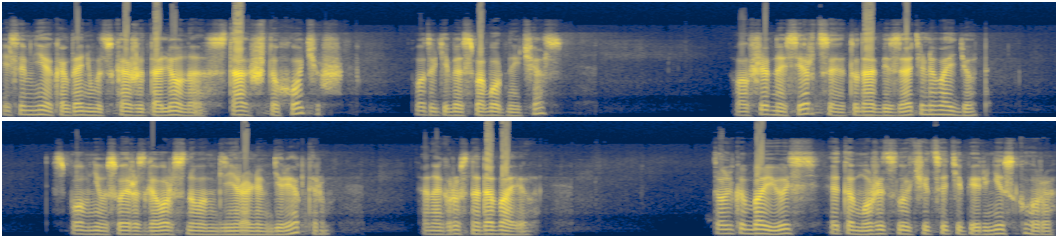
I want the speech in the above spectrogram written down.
Если мне когда-нибудь скажут «Алена, ставь, что хочешь», вот у тебя свободный час, волшебное сердце туда обязательно войдет. Вспомнив свой разговор с новым генеральным директором, она грустно добавила, только боюсь, это может случиться теперь не скоро.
